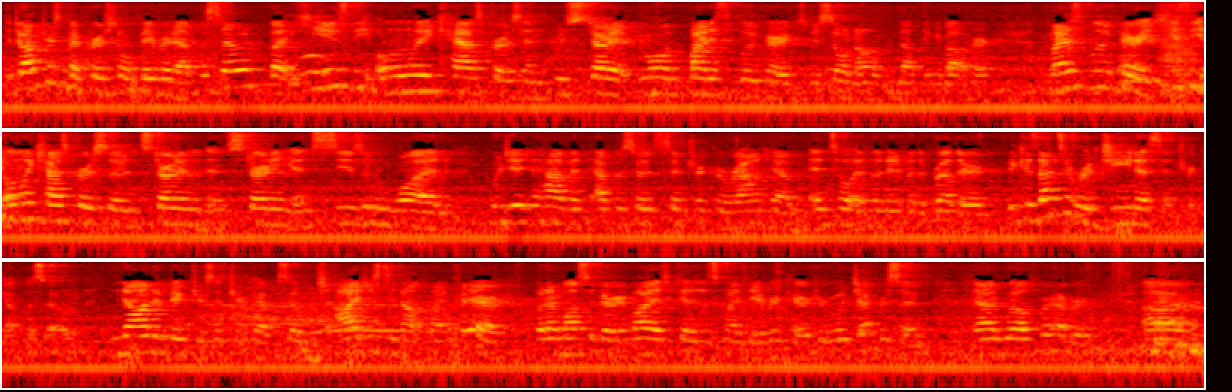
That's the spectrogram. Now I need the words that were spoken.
the Doctor's my personal favorite episode, but he's the only cast person who started well, minus Blue Fairy because we still know nothing about her. Minus Blue Fairy, he's the only cast person starting in starting in season one who didn't have an episode centric around him until In the Name of the Brother, because that's a Regina centric episode, not a Victor centric episode, which I just did not find fair. But I'm also very biased because it's my favorite character with Jefferson. Now well forever. Um,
